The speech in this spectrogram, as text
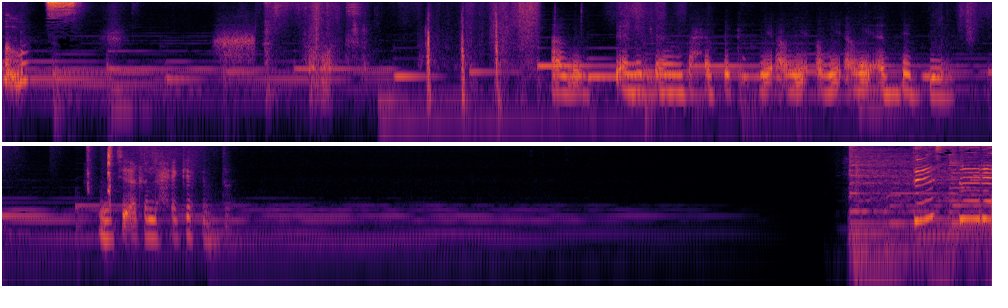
خلاص. حبيبتي أنا كمان بحبك أوي أوي أوي أوي قد الدنيا. أنت أغلى حاجة في الدنيا. تسرقنا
